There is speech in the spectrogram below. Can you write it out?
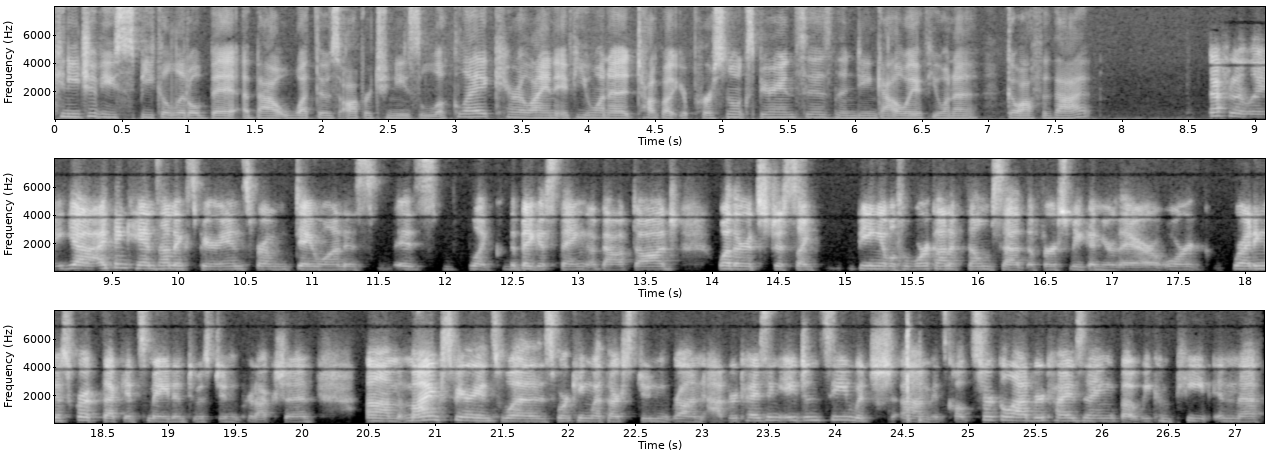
Can each of you speak a little bit about what those opportunities look like? Caroline, if you want to talk about your personal experiences, and then Dean Galloway, if you want to go off of that. Definitely. Yeah, I think hands-on experience from day 1 is is like the biggest thing about Dodge, whether it's just like being able to work on a film set the first weekend you're there or writing a script that gets made into a student production. Um, my experience was working with our student run advertising agency, which um, it's called Circle Advertising, but we compete in the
